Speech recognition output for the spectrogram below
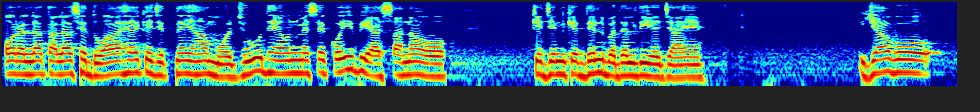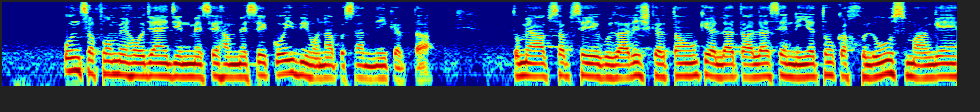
اور اللہ تعالیٰ سے دعا ہے کہ جتنے یہاں موجود ہیں، ان میں سے کوئی بھی ایسا نہ ہو کہ جن کے دل بدل دیے جائیں۔ یا وہ ان صفوں میں ہو جائیں جن میں سے ہم میں سے کوئی بھی ہونا پسند نہیں کرتا۔ تو میں آپ سب سے یہ گزارش کرتا ہوں کہ اللہ تعالیٰ سے نیتوں کا خلوص مانگیں۔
